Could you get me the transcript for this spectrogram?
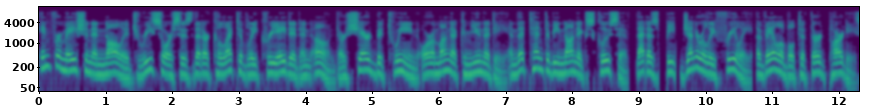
Information and knowledge resources that are collectively created and owned or shared between or among a community and that tend to be non-exclusive, that is, be generally freely available to third parties.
